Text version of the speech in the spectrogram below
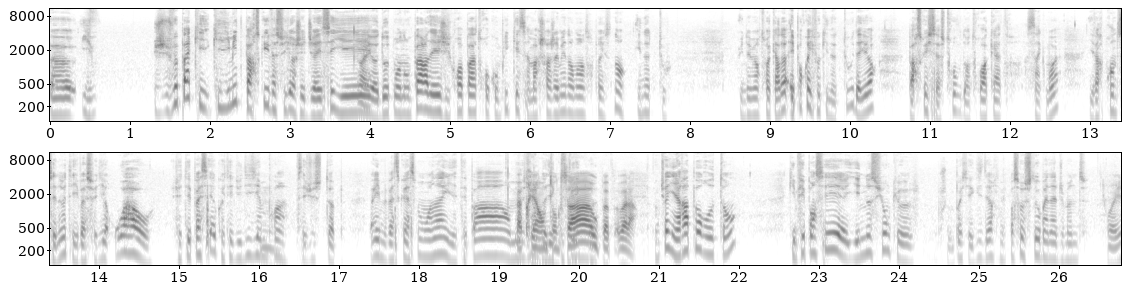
Euh, il, je veux pas qu'il limite parce qu'il va se dire j'ai déjà essayé, euh, d'autres m'en ont parlé, j'y crois pas, trop compliqué, ça marchera jamais dans mon entreprise. Non, il note tout. Une demi-heure, trois quarts d'heure. Et pourquoi il faut qu'il note tout d'ailleurs? Parce que si ça se trouve, dans 3, 4, 5 mois, il va reprendre ses notes et il va se dire waouh, j'étais passé à côté du dixième hmm. point, c'est juste top. Oui, mais parce qu'à ce moment-là, il n'était pas en mesure pas pris en tant que ça, ou pas. Voilà. Donc tu vois, il y a un rapport au temps qui me fait penser. Il y a une notion que je ne sais même pas si elle existe d'ailleurs, qui me fait penser au slow management. Oui,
